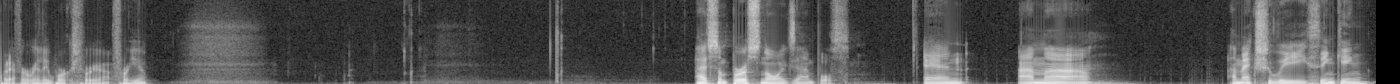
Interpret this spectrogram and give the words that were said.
whatever really works for you for you. I have some personal examples, and I'm uh, I'm actually thinking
